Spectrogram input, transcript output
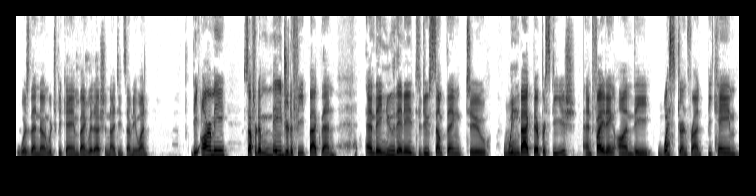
was then known, which became Bangladesh in 1971. The army suffered a major defeat back then, and they knew they needed to do something to win back their prestige. And fighting on the Western Front became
